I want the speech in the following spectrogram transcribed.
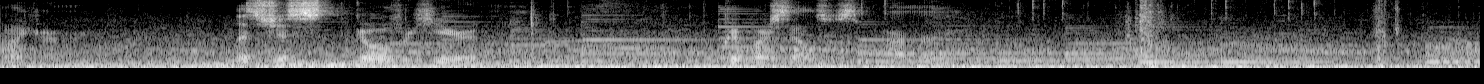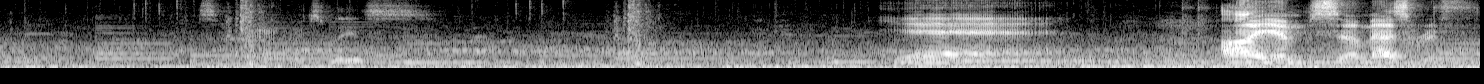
I like armor. Let's just go over here and equip ourselves with some armor. Some please. Yeah. I am Sir Mazorith,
